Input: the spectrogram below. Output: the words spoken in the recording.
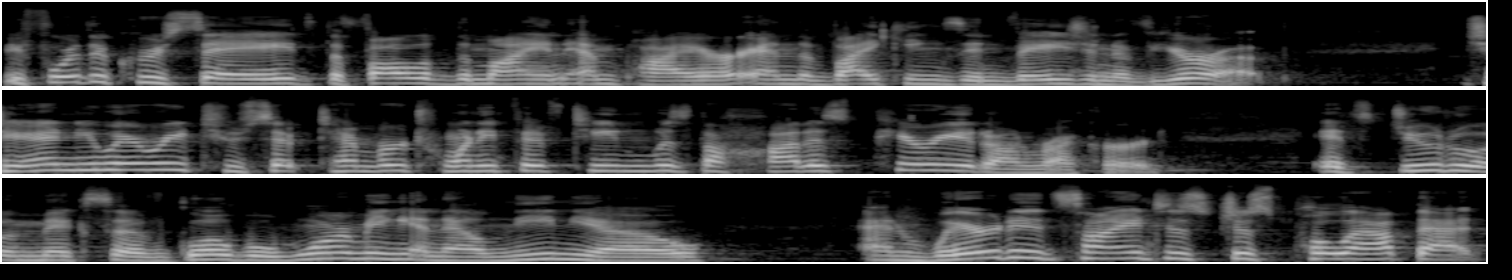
before the Crusades, the fall of the Mayan Empire, and the Vikings' invasion of Europe. January to September 2015 was the hottest period on record. It's due to a mix of global warming and El Nino. And where did scientists just pull out that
